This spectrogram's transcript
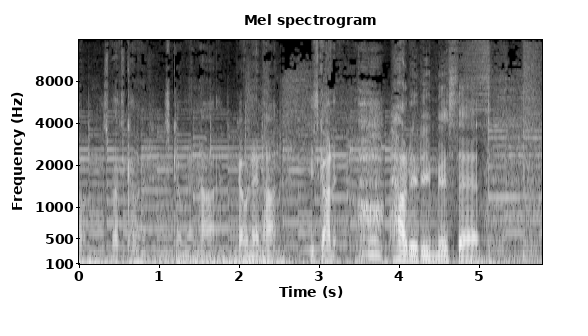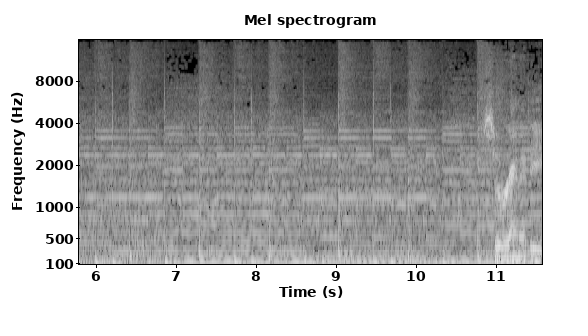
Oh, he's about to come in. He's coming in hot. Coming in hot. He's got it. How did he miss that? Serenity.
